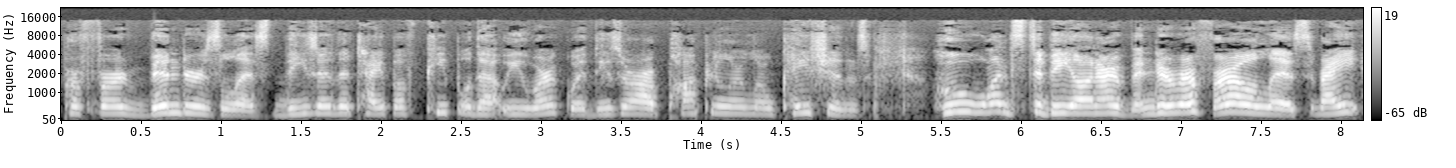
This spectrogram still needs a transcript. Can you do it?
preferred vendors list. These are the type of people that we work with. These are our popular locations. Who wants to be on our vendor referral list, right?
